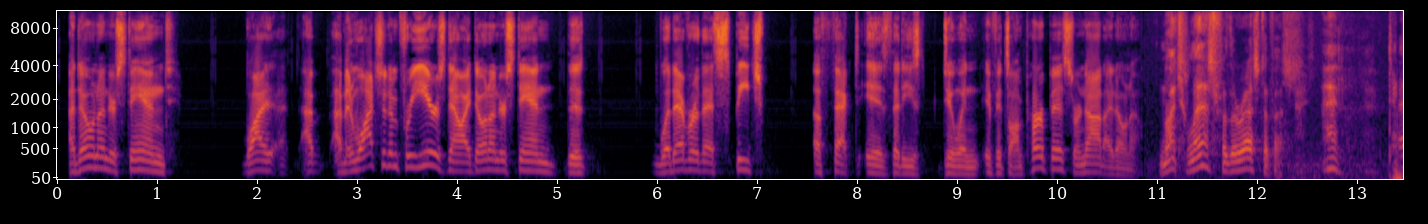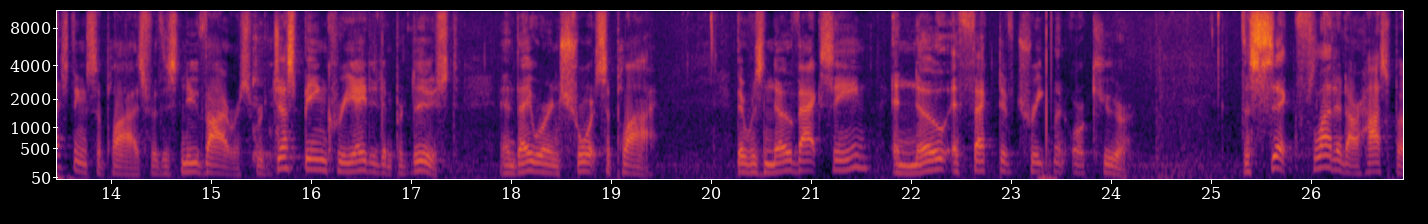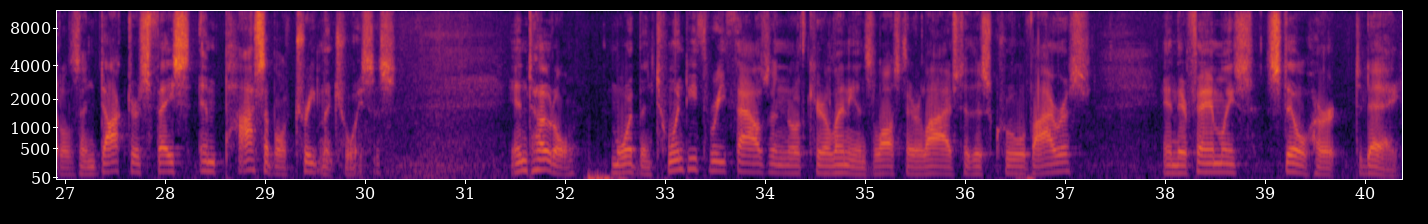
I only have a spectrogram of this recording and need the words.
I don't understand why. I, I've been watching him for years now. I don't understand the whatever that speech effect is that he's doing. If it's on purpose or not, I don't know. Much less for the rest of us. Testing supplies for this new virus were just being created and produced, and they were in short supply. There was no vaccine and no effective treatment or cure. The sick flooded our hospitals, and doctors faced impossible treatment choices. In total, more than 23,000 North Carolinians lost their lives to this cruel virus, and their families still hurt today.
